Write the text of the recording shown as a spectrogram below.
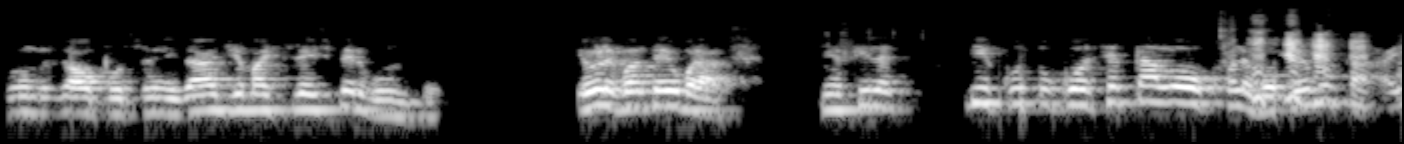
vamos dar a oportunidade de mais três perguntas. Eu levantei o braço. Minha filha me cutucou, você está louco? Falei, vou perguntar. Aí,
